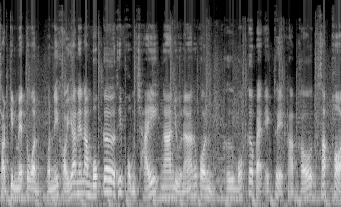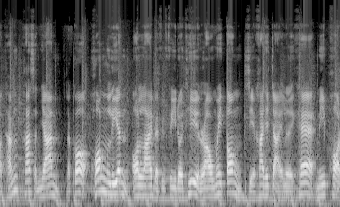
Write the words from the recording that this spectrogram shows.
ช็อตกินเม็ดทุกคนวันนี้ขออนุญาตแนะนำโบรกเกอร์ที่ผมใช้งานอยู่นะ ทุกคนคือโบรกเกอร์ 8x Trade ครับเขาซัพพอร์ตทั้งค่าสัญญาณ แล้วก็ห้องเรียนออนไลน์แบบฟรีๆโดยที่เราไม่ต้องเสียค่าใช้จ่ายเลย แค่มีพอร์ต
